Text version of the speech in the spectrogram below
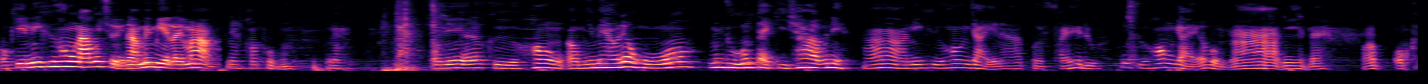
โอเคนี่คือห้องน้ำเฉยๆนะไม่มีอะไรมากเนี่ยครับผมนะอันนี้อันนี้คือห้องเอามีแมวเนี่ยโอ้โหมันอยู่ตั้งแต่กี่ชาติวะนี่อ่านี่คือห้องใหญ่นะครับเปิดไฟให้ดู นี่คือห้องใหญ่ครับผมอ่านี่เห็นไหมปั๊บโอเค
